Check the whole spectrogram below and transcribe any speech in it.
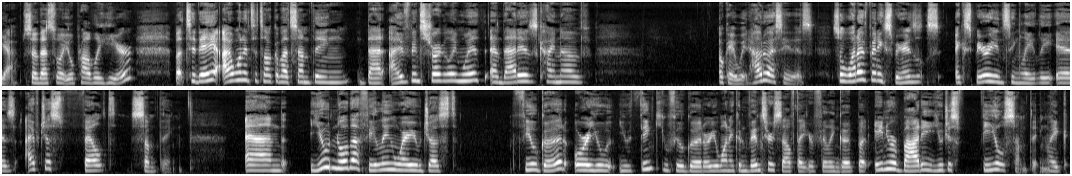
yeah, so that's what you'll probably hear. But today I wanted to talk about something that I've been struggling with, and that is kind of. Okay, wait, how do I say this? So, what I've been experience- experiencing lately is I've just felt something. And you know that feeling where you just feel good or you you think you feel good or you want to convince yourself that you're feeling good but in your body you just feel something like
